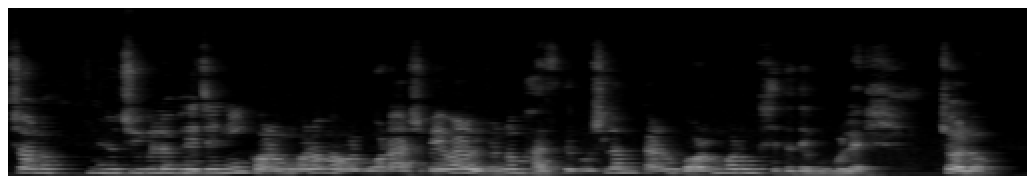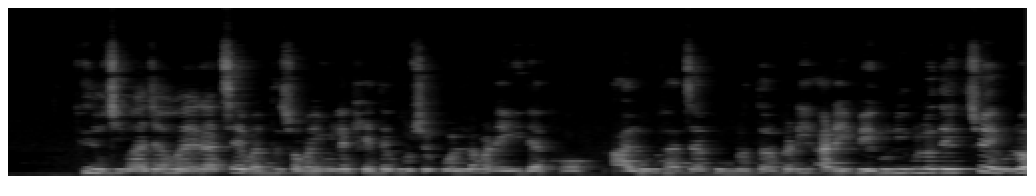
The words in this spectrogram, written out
চলো, লুচিগুলো ভেজে নিই, গরম গরম, আমার বর আসবে এবার, ওই জন্য ভাজতে বসলাম, কারণ গরম গরম খেতে দেবো বলে। চলো লুচি ভাজা হয়ে গেছে, এবার তো সবাই মিলে খেতে বসে পড়লাম। আর এই দেখো, আলু ভাজা, কুমড়োর তরকারি আর এই বেগুনিগুলো দেখছ? এগুলো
